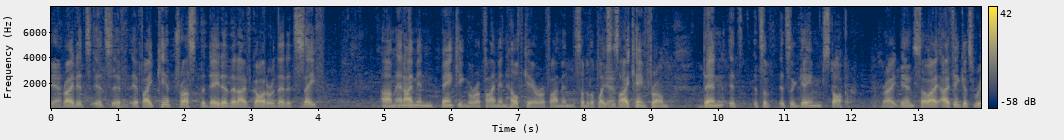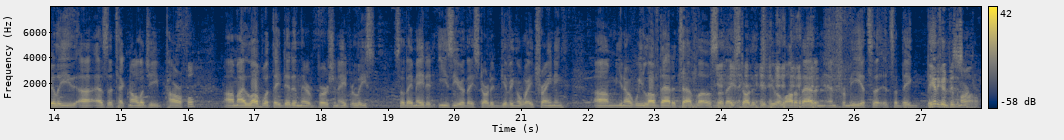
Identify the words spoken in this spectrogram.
Yeah. Right. It's it's if if I can't trust the data that I've got or that it's safe um, and I'm in banking or if I'm in healthcare or if I'm in some of the places yeah. I came from, then it's it's a it's a game stopper, right? Yeah. And so I, I, think it's really uh, as a technology powerful. Um, I love what they did in their version 8 release. So they made it easier. They started giving away training. Um, you know, we love that at Tableau, so they started to do a lot of that. And, and for me, it's a it's a big. big they got a good business model.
